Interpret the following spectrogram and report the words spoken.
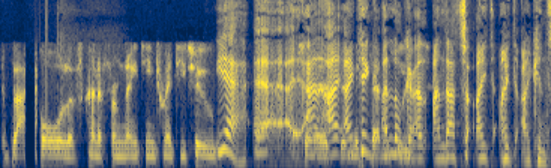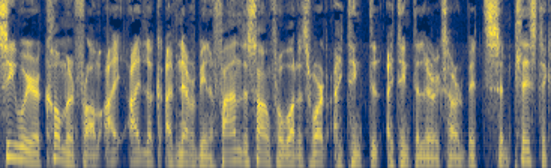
the black hole of kind of from 1922. Yeah, uh, I, I think uh, look, and, and that's I, I, I can see where you're coming from. I, I look, I've never been a fan of the song for what it's worth. I think that I think the lyrics are a bit simplistic.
